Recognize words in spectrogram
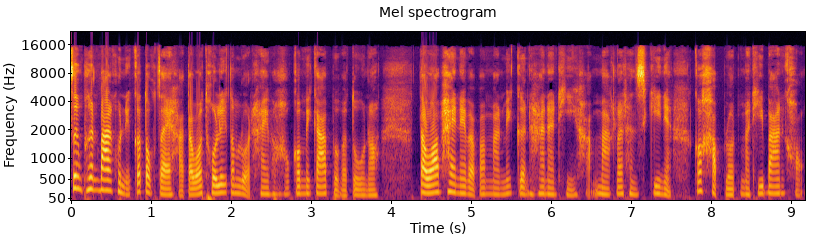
ซึ่งเพื่อนบ้านคนนี้ก็ตกใจค่ะ แต่ว่าโทรเรียกตำรวจให้เพราะเขาก็ไม่กล้าเปิดประตูเนาะแต่ว่าภายในแบบประมาณไม่เกิน 5 นาทีค่ะมาร์คลาทันสกี้เนี่ยก็ขับรถมาที่บ้านของ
